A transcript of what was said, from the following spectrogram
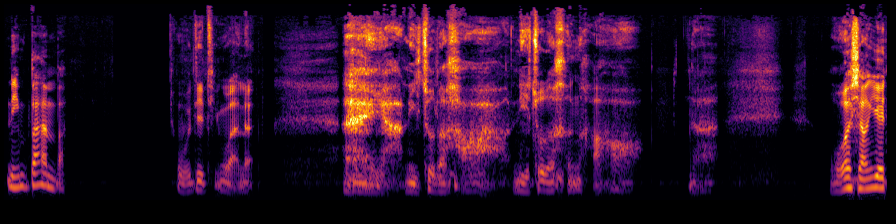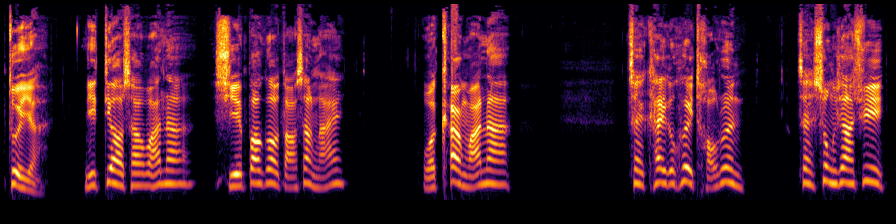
您办吧。武帝听完了，哎呀，你做得好，你做得很好啊！我想也对呀，你调查完了，写报告打上来，我看完了，再开个会讨论，再送下去，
